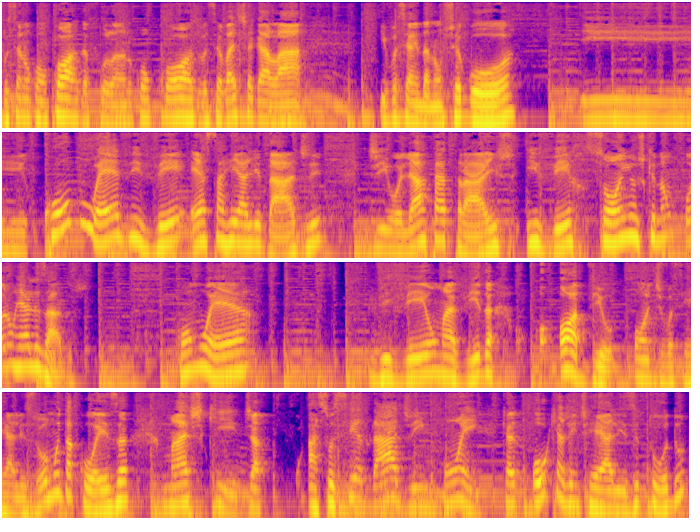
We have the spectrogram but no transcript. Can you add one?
Você não concorda, Fulano? Concordo, você vai chegar lá e você ainda não chegou. E como é viver essa realidade de olhar pra trás e ver sonhos que não foram realizados? Como é viver uma vida óbvio, onde você realizou muita coisa, mas que de a, sociedade impõe que ou que a gente realize tudo,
